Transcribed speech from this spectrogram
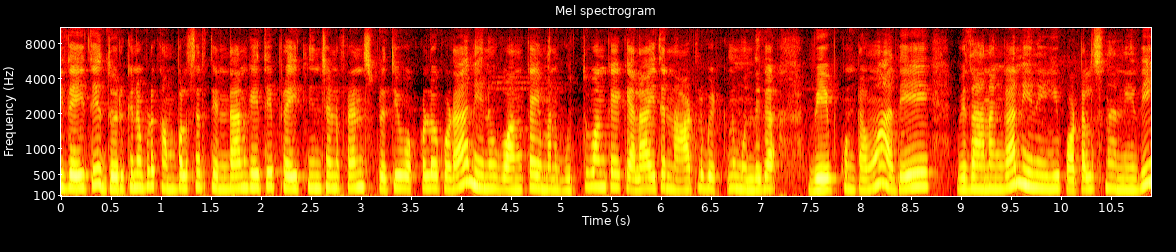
ఇదైతే దొరికినప్పుడు కంపల్సరీ తినడానికి అయితే ప్రయత్నించండి ఫ్రెండ్స్. ప్రతి ఒక్కళ్ళు కూడా నేను వంకాయ మన గుత్తు వంకాయకి ఎలా అయితే నాట్లు పెట్టుకుని ముందుగా వేపుకుంటామో అదే విధానంగా నేను ఈ పొటల్స్ అనేది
